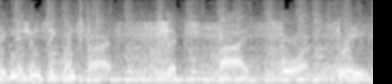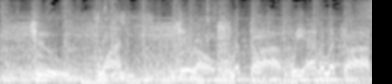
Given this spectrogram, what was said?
Ignition sequence start. Six, five, four, three, two, one, zero. Liftoff. We have a liftoff.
